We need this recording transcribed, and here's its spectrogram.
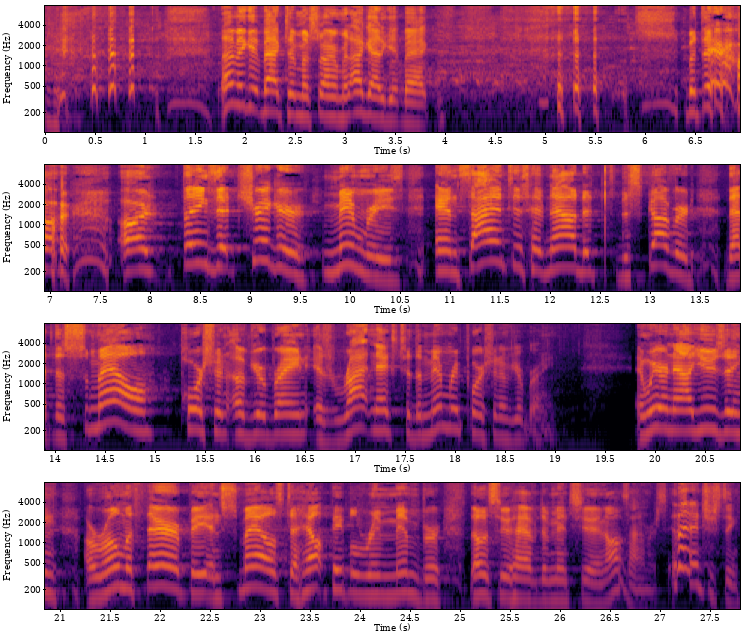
Let me get back to my sermon. I got to get back. but there are, are things that trigger memories, and scientists have now d- discovered that the smell portion of your brain is right next to the memory portion of your brain. And we are now using aromatherapy and smells to help people remember those who have dementia and Alzheimer's. Isn't that interesting?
